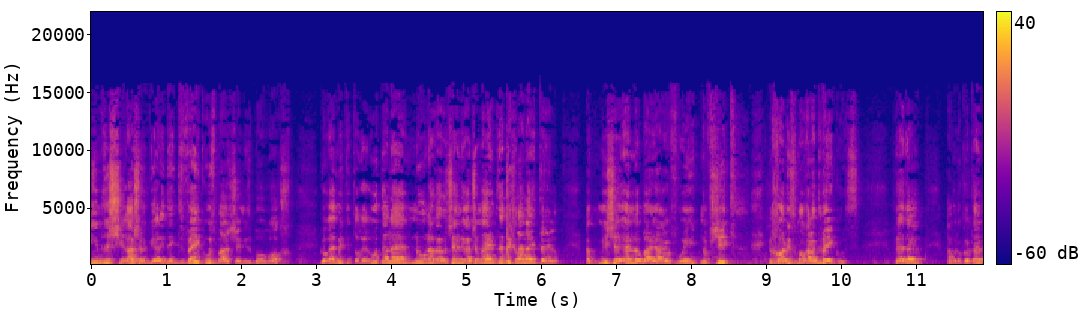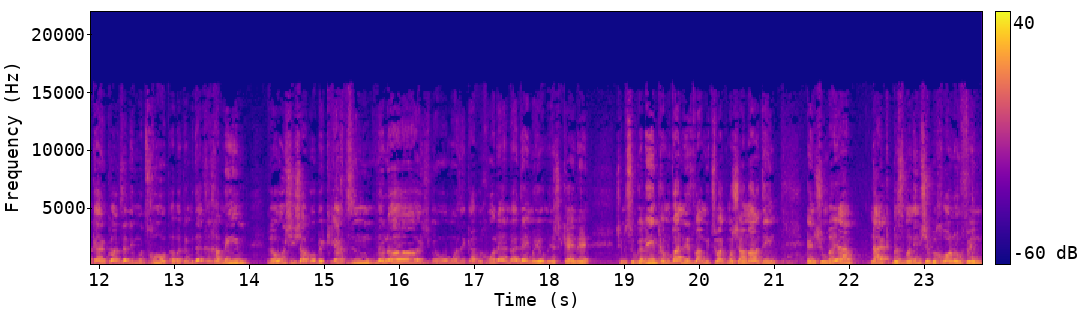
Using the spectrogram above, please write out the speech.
אם זה שירה שמביאה לידי דבייקוס בהשם יזבורך, גורמת התעוררות הלב, נו, לעבודת השם יראת שמיים, זה בכלל היתר. אז מי שאין לו בעיה רפואית נפשית, יכול לסמוך על הדבייקוס. בסדר? אבל הוא כותב כאן, כל זה לימוד זכות, אבל תלמידי חכמים ראוי שיישארו בקרצן ולא ישמעו מוזיקה וכולי, אני לא יודע אם היום יש כאלה שמסוגלים, כמובן יש דבר מצווה כמו שאמרתי, אין שום בעיה, רק בזמנים שבכל אופן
